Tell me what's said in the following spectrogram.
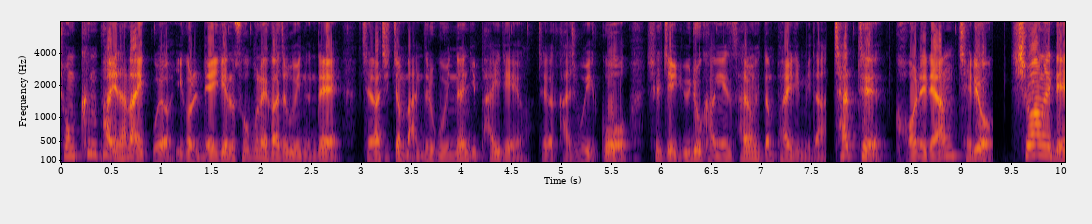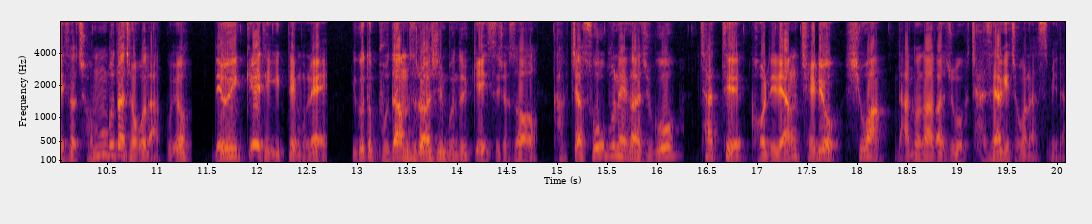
총 큰 파일 하나 있고요. 이걸 4개로 소분해 가지고 있는데 제가 직접 만들고 있는 이 파일이에요. 제가 가지고 있고 실제 유료 강의에서 사용했던 파일입니다. 차트, 거래량, 재료, 시황에 대해서 전부 다 적어 놨고요. 내용이 꽤 되기 때문에 이것도 부담스러워 하시는 분들 꽤 있으셔서 각자 소분해 가지고 차트, 거래량, 재료, 시황 나눠 놔가지고 자세하게 적어 놨습니다.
